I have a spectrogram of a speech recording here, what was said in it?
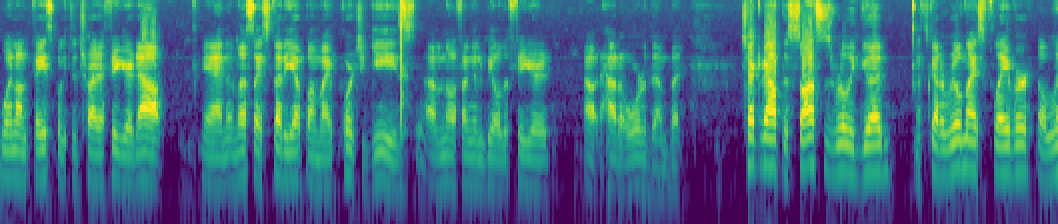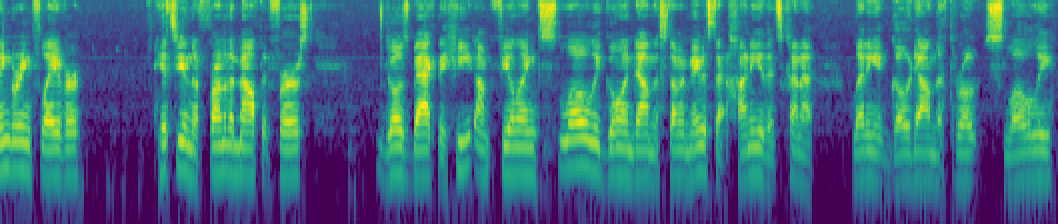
went on Facebook to try to figure it out. And unless I study up on my Portuguese, I don't know if I'm going to be able to figure out how to order them. But check it out. The sauce is really good. It's got a real nice flavor, a lingering flavor. Hits you in the front of the mouth at first. Goes back. The heat I'm feeling slowly going down the stomach. Maybe it's that honey that's kind of letting it go down the throat slowly.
